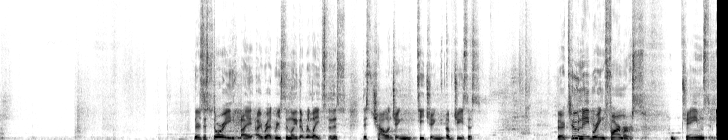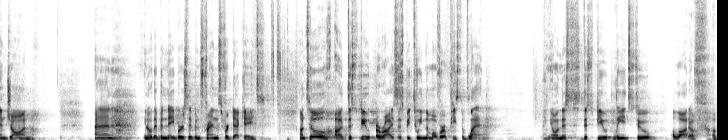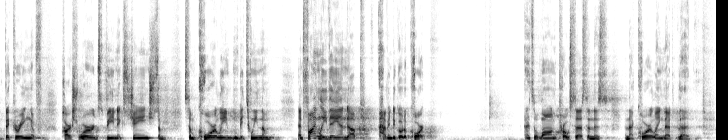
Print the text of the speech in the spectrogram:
There's a story I, I, read recently that relates to this, this challenging teaching of Jesus. There are two neighboring farmers, James and John, And, you know, they've been neighbors, they've been friends for decades until a dispute arises between them over a piece of land. And, you know, and this dispute leads to a lot of, of bickering, of harsh words being exchanged, some, some quarreling between them. And finally, they end up having to go to court. And it's a long process, and, there's, and that quarreling, that, that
